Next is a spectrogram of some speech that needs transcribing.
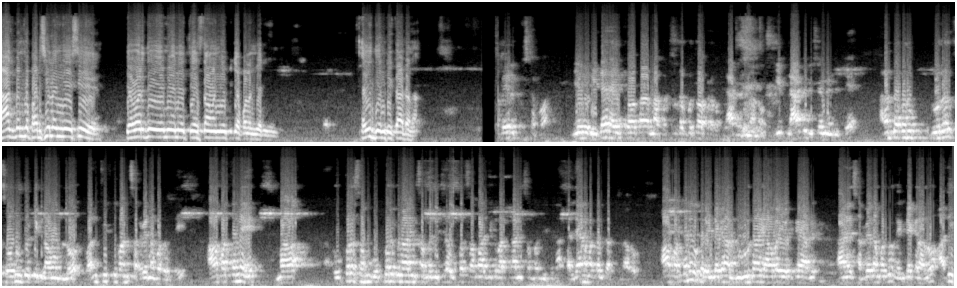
డాక్యుమెంట్లు పరిశీలన చేసి ఎవరిది ఏమి అనేది చేస్తామని చెప్పి చెప్పడం జరిగింది. అది దీని రికార్డ్ పేరు కృష్ణప్ప నేను రిటైర్ అయిన తర్వాత నా ఖర్చు డబ్బుతో అక్కడ ఒక ఫ్లాట్ ఉన్నాను ఈ ఫ్లాట్ విషయం ఏంటంటే అనంతపురం రూరల్ సోమంతొట్టి గ్రామంలో one fifty one survey number ఉంది. ఆ పక్కనే మా ఉప్పర ఉప్పర కులానికి సంబంధించిన ఉప్పర సామాజిక వర్గానికి సంబంధించిన కళ్యాణ మండలం కడుతున్నారు. ఆ పక్కనే ఒక రెండు ఎకరాలు నూట యాభై ఒకటి అనే- సర్వే నెంబర్ రెండు ఎకరాలు అది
